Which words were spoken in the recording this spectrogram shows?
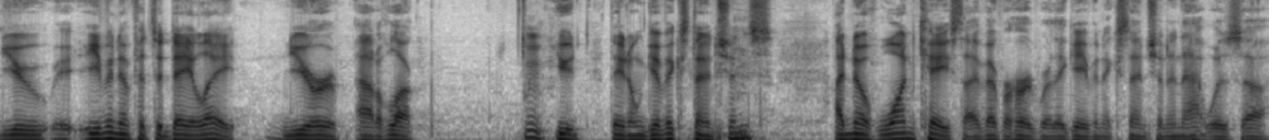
you even if it's a day late, you're out of luck. You they don't give extensions. I know of one case I've ever heard where they gave an extension, and that was uh,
